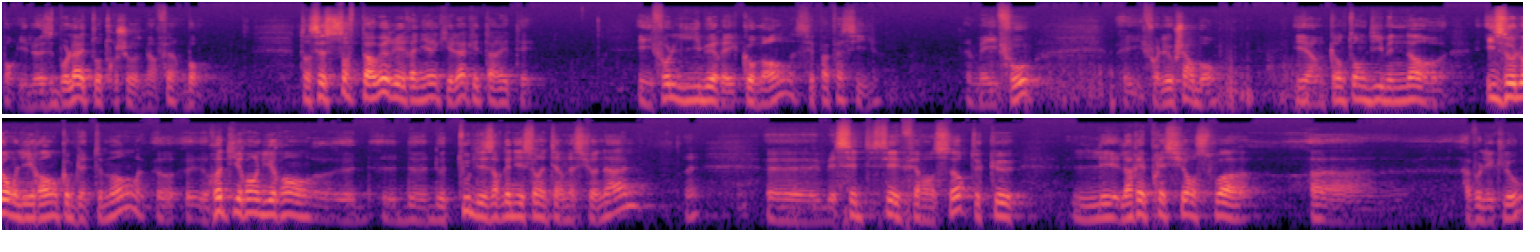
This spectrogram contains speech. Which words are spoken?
bon, le Hezbollah est autre chose, mais enfin, bon. Donc c'est ce soft power iranien qui est là, qui est arrêté. Et il faut le libérer. Comment? C'est pas facile. Mais il faut, il faut aller au charbon. Et quand on dit maintenant, isolons l'Iran complètement, euh, retirons l'Iran euh, de, toutes les organisations internationales, hein, euh, c'est faire en sorte que la répression soit à, volet clos.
